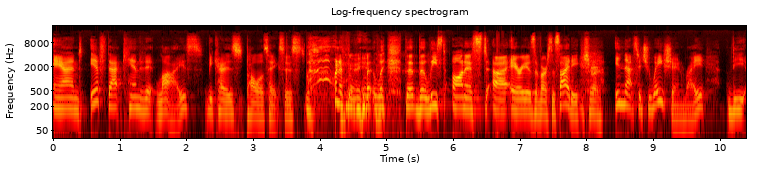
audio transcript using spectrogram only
And if that candidate lies, because politics is one of the, the, the least honest uh, areas of our society, Sure. in that situation, right? The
